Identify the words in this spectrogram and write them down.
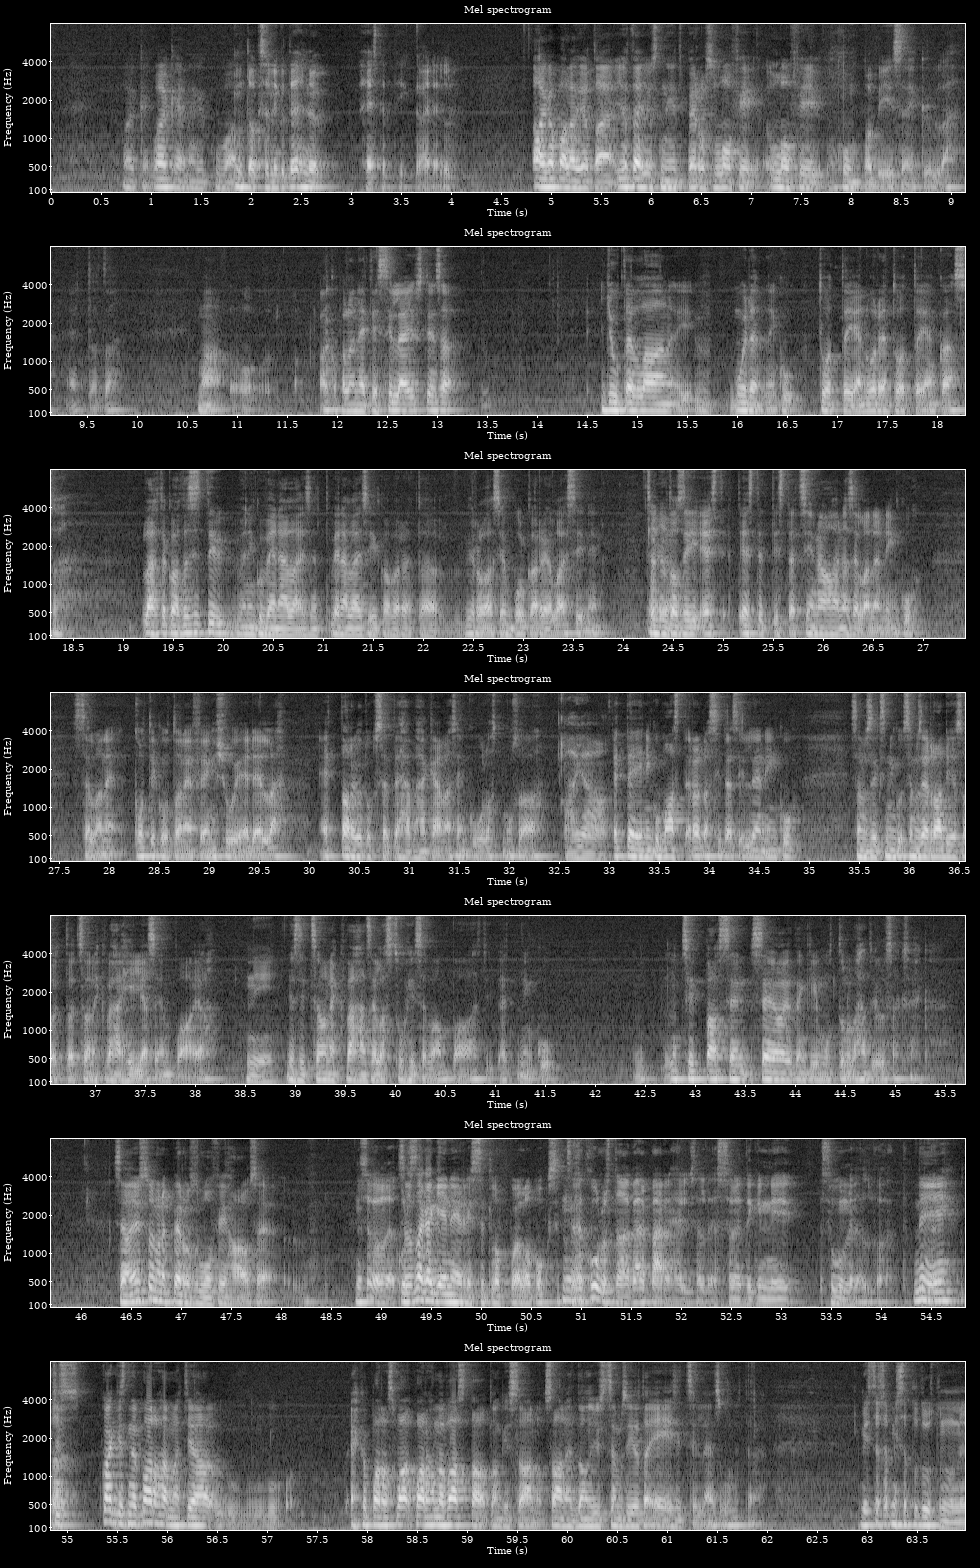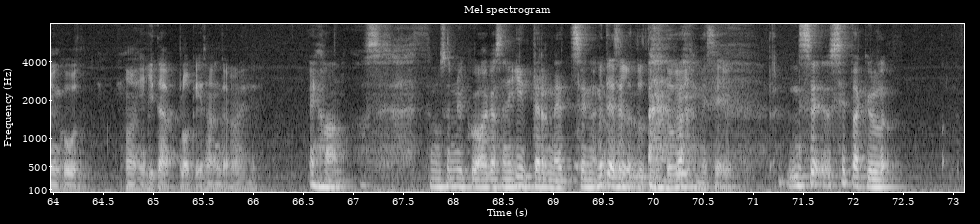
Vaikea, vaikea kuvailla. Mutta onko sä niinku tehnyt estetiikkaa edellä? aika paljon jotain, jotain just niitä perus lofi, lofi humppabiisejä kyllä. Et tota, mä aika paljon netissä silleen justiinsa jutellaan muiden niin kuin, tuottajien, nuorien tuottajien kanssa. Lähtökohtaisesti niin kuin venäläiset, venäläisiä kavereita, virolaisia, bulgarialaisia, niin se on kyllä tosi esteettistä, että siinä on aina sellainen, niin kuin, sellainen kotikutoinen feng shui edellä, että tarkoituksella tehdä vähän käväsen kuulosta musaa. Ah, että ei niin kuin masteroida sitä silleen niin kuin, semmoiseksi niin semmoisen radiosoittoon, että se on ehkä vähän hiljaisempaa ja, niin. ja sitten se on ehkä vähän sellaista suhisevampaa. Että, että niin kuin, mutta sitten taas se, se on jotenkin muuttunut vähän tylsäksi ehkä. Se on just semmoinen perus lofi house. No se, on, se on aika geneerissä loppujen lopuksi. No se, se kuulostaa aika epärehelliseltä, jos se on jotenkin niin suunniteltua. Että... Niin, ta... siis kaikista ne parhaimmat ja ehkä paras, parhaimman vastaanotonkin saanut, saaneet on just semmoisia, joita ei sitten silleen suunnittele. Mistä sä, missä tutustunut niin kuin noihin itäblogisankareihin? Ihan semmoisen nykyaikaisen internetin. Miten sillä tutustuu ihmisiin? Niin se, sitä kyllä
